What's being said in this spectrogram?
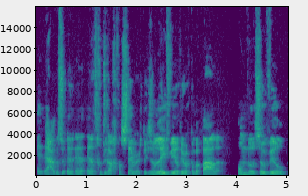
en, ja, dus, en, en- en het gedrag van stemmers. Dat je zo'n leefwereld heel erg kan bepalen. Omdat het zoveel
